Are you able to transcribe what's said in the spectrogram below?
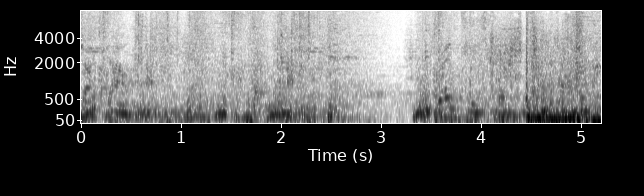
Shut down. Red team's turret has.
